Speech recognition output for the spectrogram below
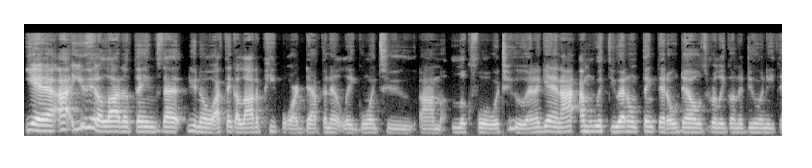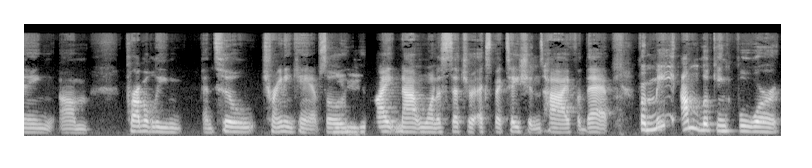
Yeah, I, you hit a lot of things that you know. I think a lot of people are definitely going to um, look forward to. And again, I, am with you. I don't think that Odell is really going to do anything. Um, probably until training camp. So mm-hmm. you might not want to set your expectations high for that. For me, I'm looking for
